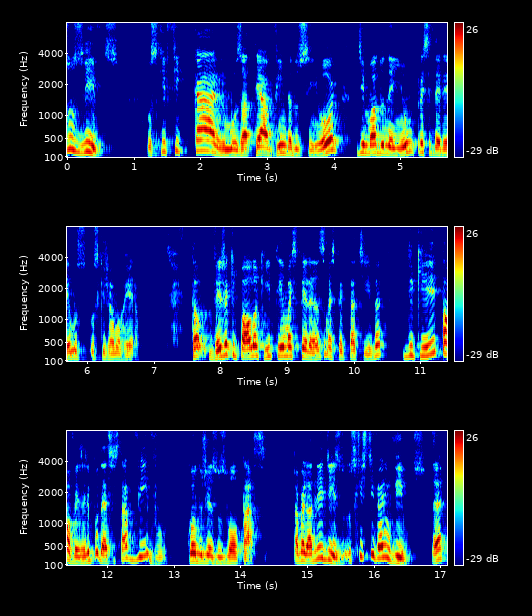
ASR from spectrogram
os vivos, os que ficarmos até a vinda do Senhor, de modo nenhum precederemos os que já morreram. Então, veja que Paulo aqui tem uma esperança, uma expectativa de que talvez ele pudesse estar vivo quando Jesus voltasse. Na verdade, ele diz: os que estiverem vivos, né?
